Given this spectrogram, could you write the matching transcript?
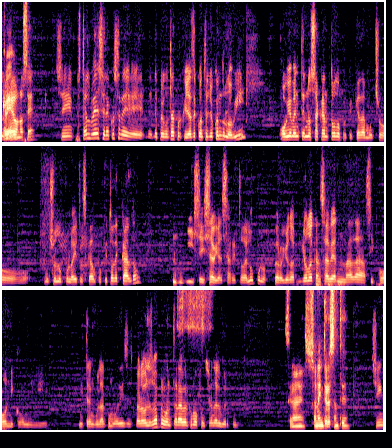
Creo, no sé. Sí, pues tal vez será cosa de, preguntar, porque ya se cuenta, yo cuando lo vi, obviamente no sacan todo porque queda mucho, mucho lúpulo ahí, entonces queda un poquito de caldo. Y sí se veía el cerrito de lúpulo, pero yo no, yo no alcancé a ver nada así cónico ni, ni triangular como dices. Pero les voy a preguntar a ver cómo funciona el Whirlpool. Suena interesante. Sí,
